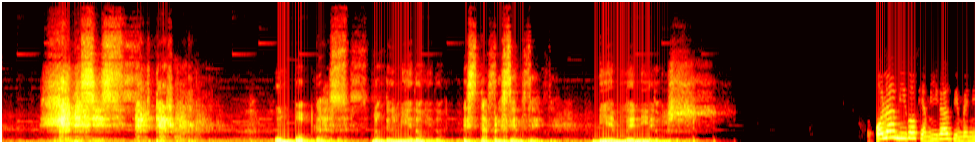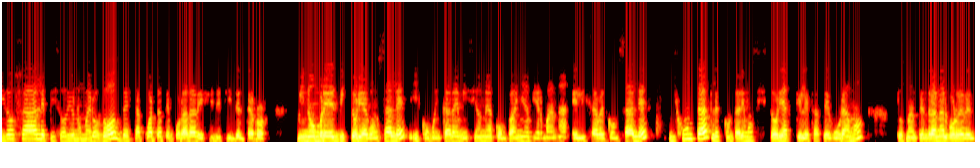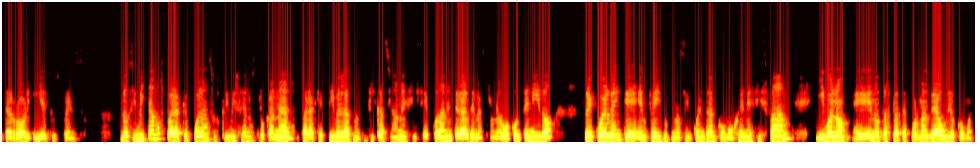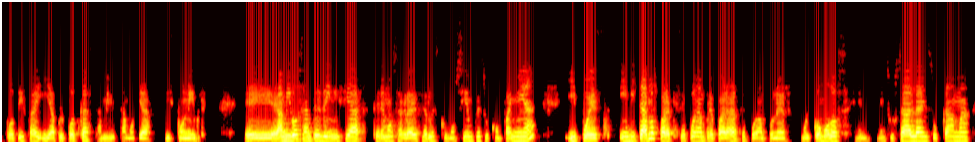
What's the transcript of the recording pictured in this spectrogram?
Hola amigos y amigas, bienvenidos al episodio número 2 de esta cuarta temporada de Génesis del Terror. Mi nombre es Victoria González y como en cada emisión me acompaña mi hermana Elizabeth González y juntas les contaremos historias que les aseguramos los mantendrán al borde del terror y el suspenso. Los invitamos para que puedan suscribirse a nuestro canal, para que activen las notificaciones y se puedan enterar de nuestro nuevo contenido. Recuerden que en Facebook nos encuentran como Genesis Fam y bueno, eh, en otras plataformas de audio como Spotify y Apple Podcast también estamos ya disponibles. Eh, amigos, antes de iniciar, queremos agradecerles como siempre su compañía y pues invitarlos para que se puedan preparar, se puedan poner muy cómodos en, en su sala, en su cama,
